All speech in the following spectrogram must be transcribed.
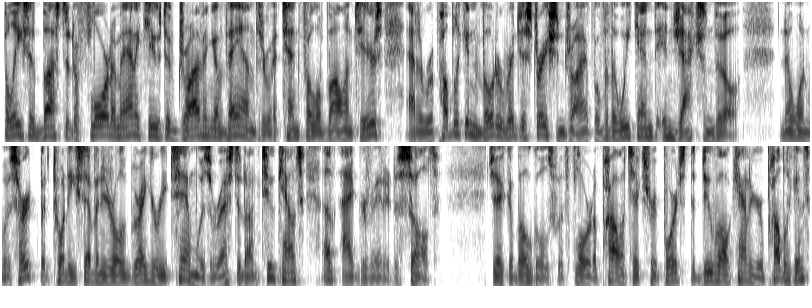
Police have busted a Florida man accused of driving a van through a tent full of volunteers at a Republican voter registration drive over the weekend in Jacksonville. No one was hurt, but 27 year old Gregory Timm was arrested on two counts of aggravated assault. Jacob Ogles with Florida Politics reports the Duval County Republicans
